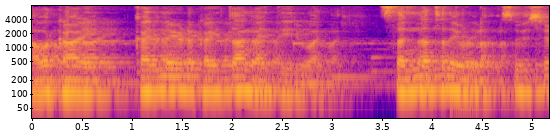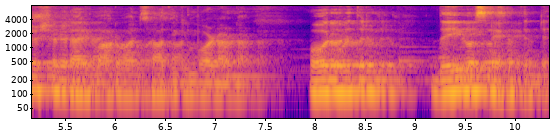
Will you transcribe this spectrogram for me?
അവർക്കായി കരുണയുടെ കൈത്താങ്ങായി തീരുവാൻ സന്നദ്ധതയുള്ള സുവിശേഷകരായി മാറുവാൻ സാധിക്കുമ്പോഴാണ് ഓരോരുത്തരും ദൈവസ്നേഹത്തിന്റെ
